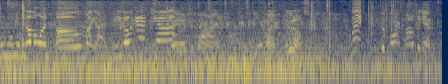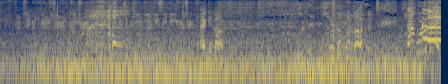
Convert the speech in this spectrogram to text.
Oh no, we have another one. Oh my God. Here you go again, Tia. It's fine. Okay, here we go. Quick, before it falls again. I give up. it's not working.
